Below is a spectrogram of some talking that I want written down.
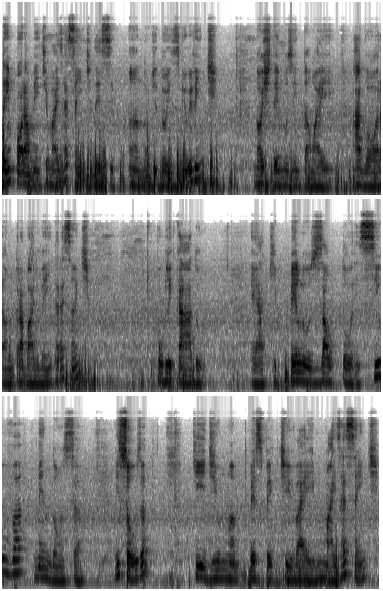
temporalmente mais recente desse ano de 2020. Nós temos então aí agora um trabalho bem interessante, publicado é aqui pelos autores Silva, Mendonça e Souza, que de uma perspectiva mais recente,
